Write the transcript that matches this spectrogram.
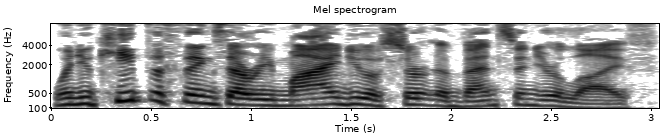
when you keep the things that remind you of certain events in your life,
